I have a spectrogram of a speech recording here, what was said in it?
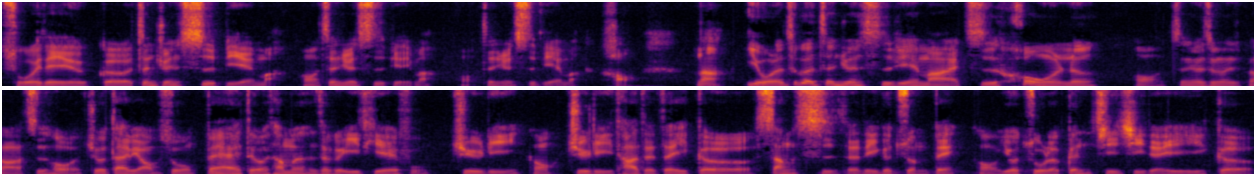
所谓的一个证券识别码，哦，证券识别码，哦，证券识别码。好，那有了这个证券识别码之后呢，哦，证券识别码之后，就代表说贝莱德他们的这个 ETF 距离哦，距离它的这一个上市的一个准备，哦，又做了更积极的一个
